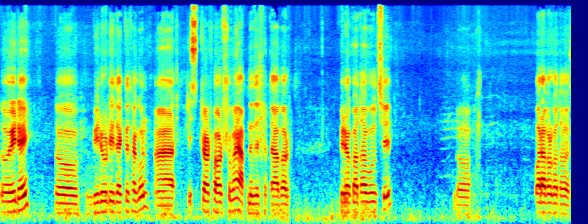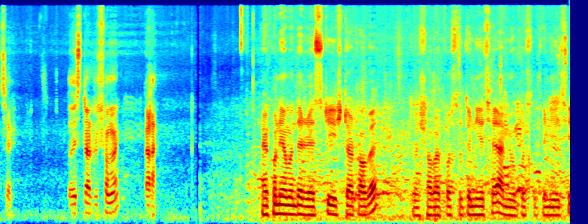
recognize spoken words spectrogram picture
তো এইটাই। তো ভিডিওটি দেখতে থাকুন। আর স্টার্ট হওয়ার সময় আপনাদের সাথে আবার ফিরে কথা বলছি। তো পরে আবার কথা হচ্ছে। তো স্টার্টের সময় টাটা। এখনই আমাদের রেসটি স্টার্ট হবে। তো সবাই প্রস্তুতি নিয়েছে আমিও প্রস্তুতি নিয়েছি।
